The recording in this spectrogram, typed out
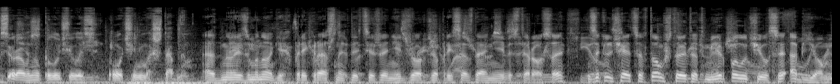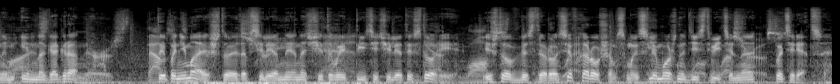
все равно получилось очень масштабным. Одно из многих прекрасных достижений Джорджа при создании Вестероса заключается в том, что этот мир получился объемным и многогранным. Ты понимаешь, что эта вселенная насчитывает тысячи лет истории, и что в Вестеросе в хорошем смысле можно действительно потеряться.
